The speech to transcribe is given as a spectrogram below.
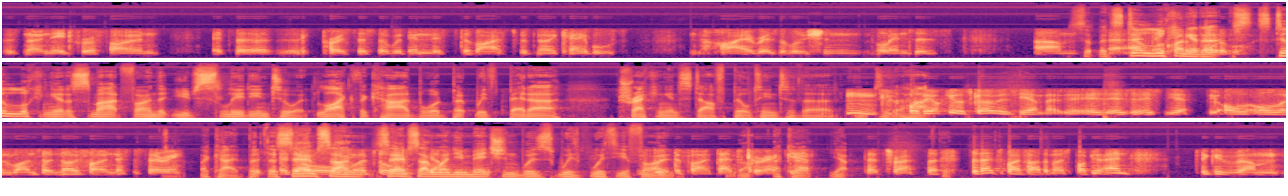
There's no need for a phone. It's a, a processor within this device with no cables and high-resolution lenses. Um, So, but still looking at a still looking at a smartphone that you've slid into it, like the cardboard, but with better tracking and stuff built into the into the Well, the Oculus Go is yeah, is, is, is yeah, all, all in one, so no phone necessary. Okay, but the It's Samsung it's all Samsung one you mentioned was with with your phone. With the phone, that's Right, correct. Okay, Yeah, yep. that's right. So, so that's by far the most popular. And to give um,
